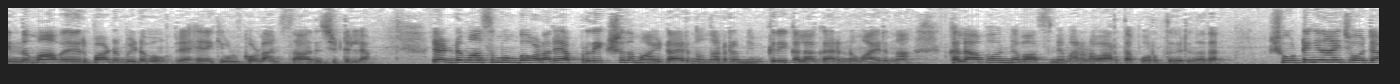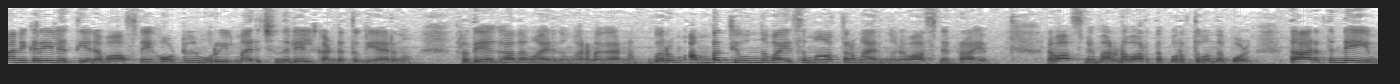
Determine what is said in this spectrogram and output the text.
ഇന്നും ആ വേർപാടും വിടവും രഹനയ്ക്ക് ഉൾക്കൊള്ളാൻ സാധിച്ചിട്ടില്ല. രണ്ടു മാസം മുമ്പ് വളരെ അപ്രതീക്ഷിതമായിട്ടായിരുന്നു നടനും മിംക്രി കലാകാരനുമായിരുന്ന കലാഭവൻ നവാസിന്റെ മരണവാർത്ത പുറത്തുവരുന്നത്. ഷൂട്ടിങ്ങിനായി ചോറ്റാനിക്കരയിൽ എത്തിയ നവാസിനെ ഹോട്ടൽ മുറിയിൽ മരിച്ച നിലയിൽ കണ്ടെത്തുകയായിരുന്നു. ഹൃദയാഘാതമായിരുന്നു മരണകാരണം. വെറും അമ്പത്തിയൊന്ന് വയസ്സ് മാത്രമായിരുന്നു നവാസിന്റെ പ്രായം. നവാസിന്റെ മരണവാർത്ത പുറത്തു വന്നപ്പോൾ താരത്തിന്റെയും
